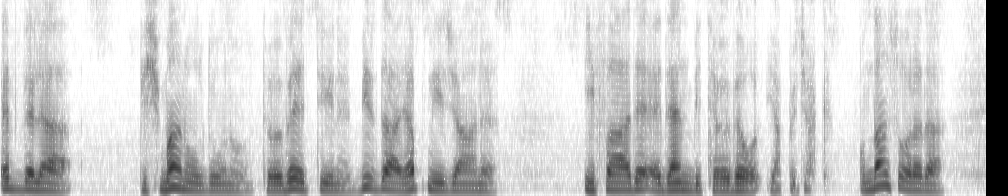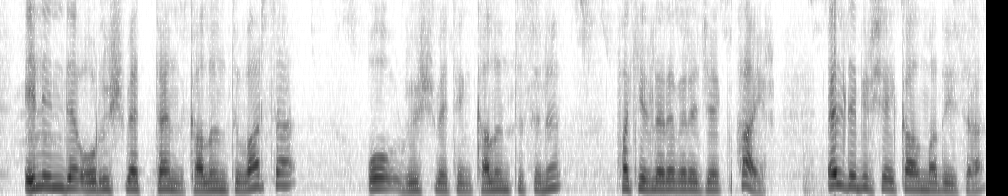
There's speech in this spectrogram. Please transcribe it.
evvela pişman olduğunu, tövbe ettiğini, bir daha yapmayacağını ifade eden bir tövbe yapacak. Ondan sonra da elinde o rüşvetten kalıntı varsa o rüşvetin kalıntısını fakirlere verecek. Hayır. Elde bir şey kalmadıysa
